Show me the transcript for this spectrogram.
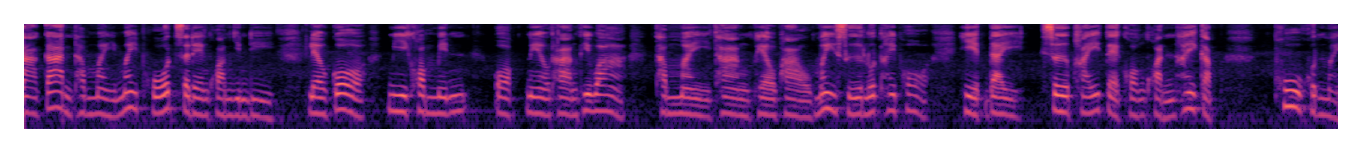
ตาก้านทำไมไม่โพสต์แสดงความยินดี แล้วก็มีคอมเมนต์ ออกแนวทางที่ว่าทำไมทางแพลวพาวไม่ซื้อรถให้พ่อ เหตุใดเซอร์ไพรส์แต่ของขวัญให้กับผู้คนใหม่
